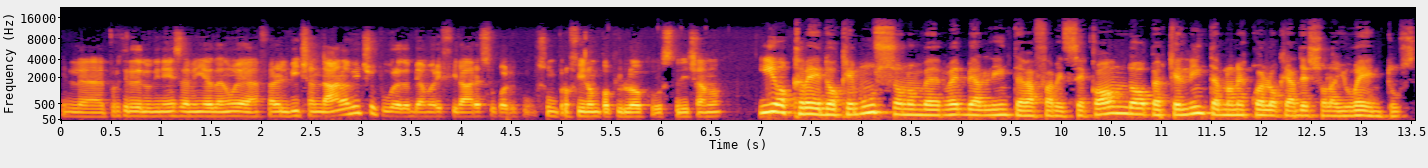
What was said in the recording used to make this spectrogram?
il portiere dell'Udinese a venire da noi a fare il vice Andanovic oppure dobbiamo rifilare su, qualcuno, su un profilo un po' più low cost, diciamo? Io credo che Musso non verrebbe all'Inter a fare il secondo perché l'Inter non è quello che è adesso la Juventus,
